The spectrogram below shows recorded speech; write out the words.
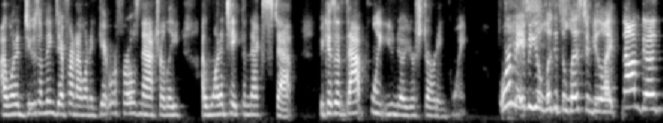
I want to do something different. I want to get referrals naturally. I want to take the next step because at that point, you know your starting point. Or maybe you'll look at the list and be like, no, I'm good.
